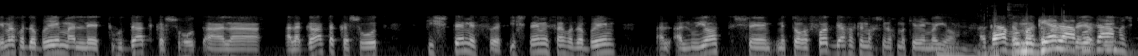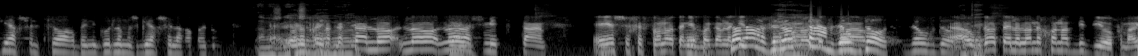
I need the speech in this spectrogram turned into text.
אם אנחנו מדברים על אה, תעודת כשרות, על, על אגרת הכשרות, פי 12, פי 12 אנחנו מדברים על עלויות שמטורפות ביחס למה שאנחנו מכירים היום. אגב, הוא מגיע לעבודה המשגיח של צוהר, בניגוד למשגיח של הרבנות. המשגיח של הרבנות. בבקשה, לא, לא, לא כן. להשמיט סתם. אה, יש חסרונות, אני יכול גם לא, להגיד... לא, לא, זה לא סתם, זה עובדות, זה עובדות. העובדות האלה לא נכונות בדיוק. כלומר,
